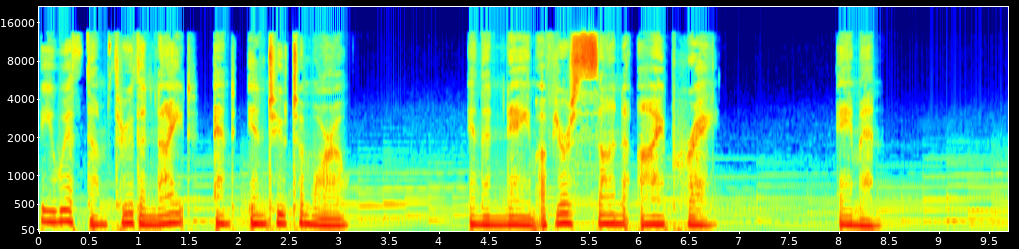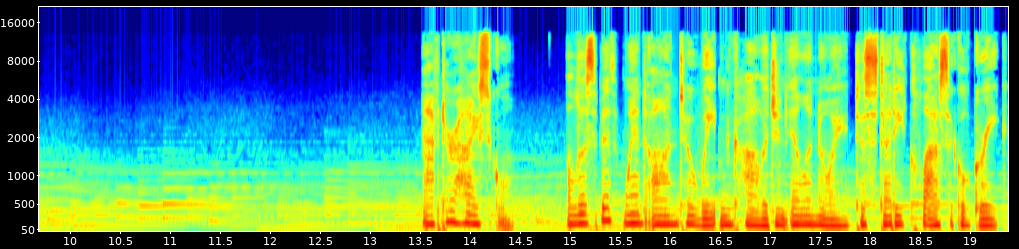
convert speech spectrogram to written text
be with them through the night and into tomorrow. In the name of your Son, I pray. Amen. After high school, Elizabeth went on to Wheaton College in Illinois to study classical Greek.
